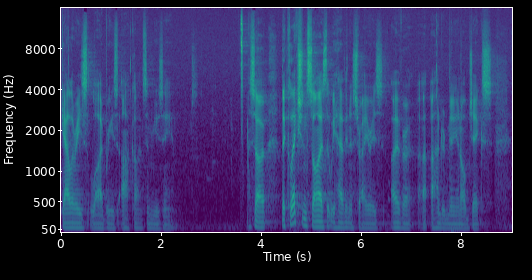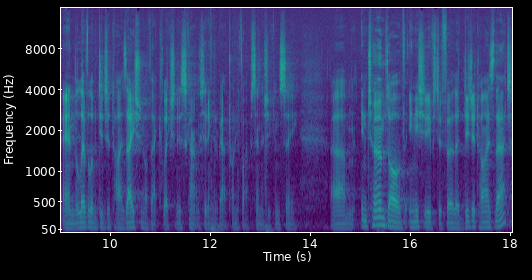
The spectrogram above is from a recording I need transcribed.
Galleries, Libraries, Archives and Museums. So the collection size that we have in Australia is over 100 million objects and the level of digitisation of that collection is currently sitting at about 25% as you can see. Um, in terms of initiatives to further digitise that,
